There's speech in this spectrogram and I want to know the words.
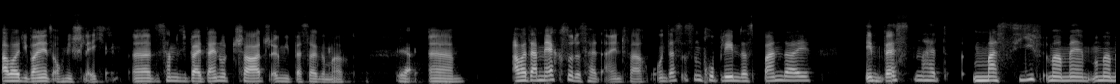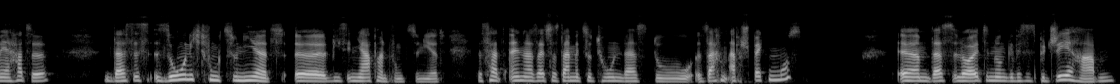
aber die waren jetzt auch nicht schlecht. Äh, das haben sie bei Dino Charge irgendwie besser gemacht. Ja. Ähm, aber da merkst du das halt einfach. Und das ist ein Problem, das Bandai im Westen halt massiv immer mehr, immer mehr hatte, dass es so nicht funktioniert, äh, wie es in Japan funktioniert. Das hat einerseits was damit zu tun, dass du Sachen abspecken musst, ähm, dass Leute nur ein gewisses Budget haben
